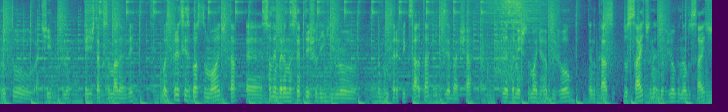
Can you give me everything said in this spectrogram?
muito atípico, né, que a gente tá acostumado a ver. Bom, espero que vocês gostem do mod, tá? É, só lembrando, eu sempre deixo o link no, no comentário fixado, tá? Quem quiser baixar diretamente do mod hub do jogo, né, no caso do site, né, do jogo, não do site,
